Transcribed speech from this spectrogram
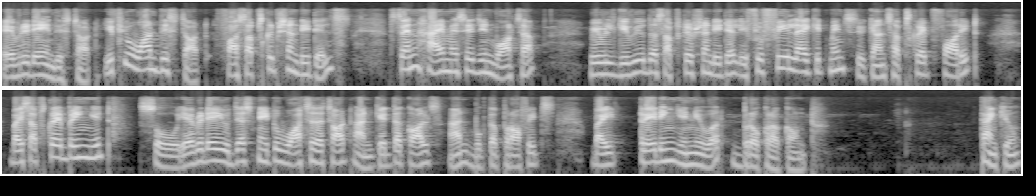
every day in this chart. If you want this chart for subscription details send hi message in whatsapp. We will give you the subscription detail. If you feel like it means you can subscribe for it. By subscribing it so every day you just need to watch the chart and get the calls and book the profits by trading in your broker account. Thank you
